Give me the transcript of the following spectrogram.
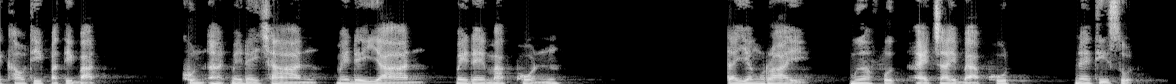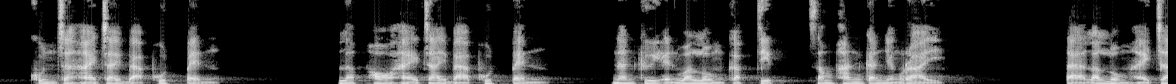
กเข้าที่ปฏิบัติ คุณอาจไม่ได้ฌาน ไม่ได้ญาณ ไม่ได้มรรคผล แต่อย่างไร เมื่อฝึกหายใจแบบพุทธ ในที่สุด คุณจะหายใจแบบพุทธเป็น และพอหายใจแบบพุทธเป็น นั่นคือเห็นว่าลมกับจิตสัมพันธ์กันอย่างไร แต่ละลมหายใจ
